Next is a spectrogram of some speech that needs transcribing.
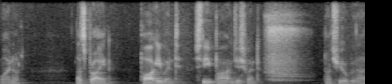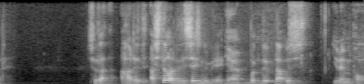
why not? That's Brian. Parky went. Steve Parkin just went, not sure about that. So that I had a, I still had a decision to make. Yeah. But the, that was Your input.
